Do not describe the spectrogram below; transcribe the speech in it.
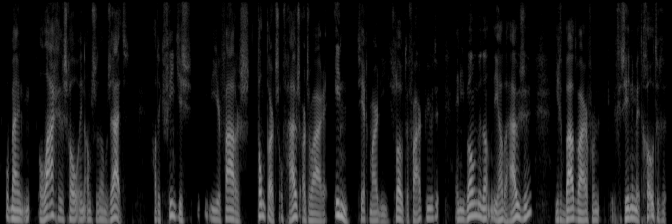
Op mijn lagere school in Amsterdam-Zuid had ik vriendjes wier vaders tandarts of huisarts waren in, zeg maar, die slotenvaartbuurten. En die woonden dan, die hadden huizen die gebouwd waren voor gezinnen met grote,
